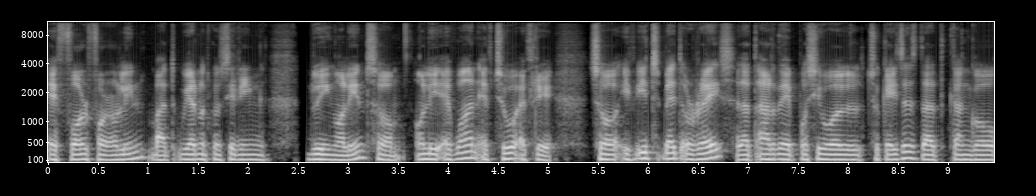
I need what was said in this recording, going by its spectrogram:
F4 for all in, but we are not considering doing all in. So only F1, F2, F3. So if it's bet or raise, that are the possible two cases that can go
